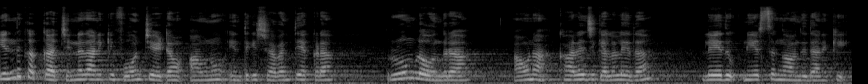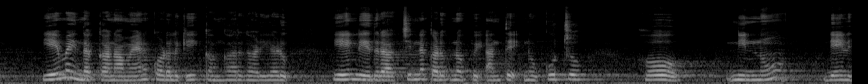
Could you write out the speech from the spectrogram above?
ఎందుకక్క చిన్నదానికి ఫోన్ చేయటం? అవును ఇంతకి శ్రవంతి అక్కడ రూమ్లో ఉందిరా. అవునా కాలేజీకి వెళ్ళలేదా? లేదు నీరసంగా ఉంది దానికి. ఏమైందక్క నా మేనకోడలికి? కంగారుగా అడిగాడు. ఏం లేదురా చిన్న కడుపు నొప్పి అంతే. నువ్వు కూర్చో. హో నిన్ను నేను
